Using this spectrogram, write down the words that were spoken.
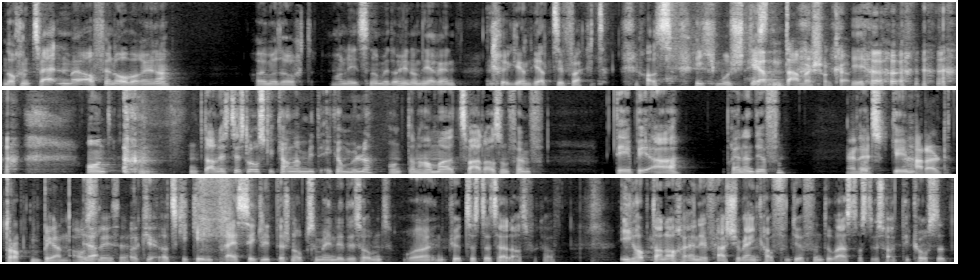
Nach dem zweiten Mal auf und runter rennen, habe ich mir gedacht, wenn ich jetzt nur mehr da hin und her renne, kriege ich einen Herzinfarkt. Aus, ich muss Hast sterben. du damals schon gehabt? Und, und dann ist das losgegangen mit Egon Müller und dann haben wir 2005 DBA brennen dürfen. Eine gegeben. Harald Trockenbeeren Auslese. Okay. Hat es gegeben 30 Liter Schnaps am Ende des Abends, war in kürzester Zeit ausverkauft. Ich habe dann auch eine Flasche Wein kaufen dürfen. Du weißt, was das heute kostet.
